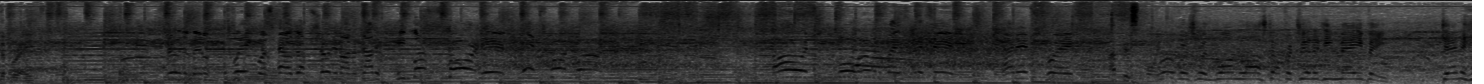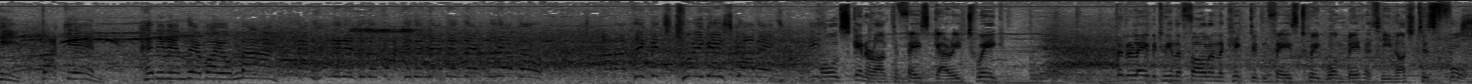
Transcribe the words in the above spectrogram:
the break. Through the middle, Twigg was held up, showed him on the He must score here. It's 1-1. Oh, it's all over the place, and it's in. And it's Twigg. At this point, Rovers with one last opportunity, maybe. Dennehy back in, headed in there by Oman, and headed into the back of the net, and they're level. And I think it's Twigg who's got it. Skinner on to face Gary Twigg. The delay between the foul and the kick didn't phase Twigg one bit as he notched his fourth.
